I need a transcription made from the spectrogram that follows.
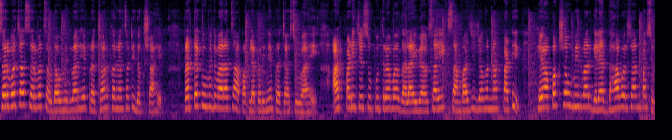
सर्वच्या सर्व चौदा उमेदवार हे प्रचार करण्यासाठी दक्ष आहेत. प्रत्येक उमेदवाराचा आपापल्या परीने प्रचार सुरू आहे. आटपाडीचे सुपुत्र व गलाई व्यावसायिक संभाजी जगन्नाथ पाटील हे अपक्ष उमेदवार गेल्या दहा वर्षांपासून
